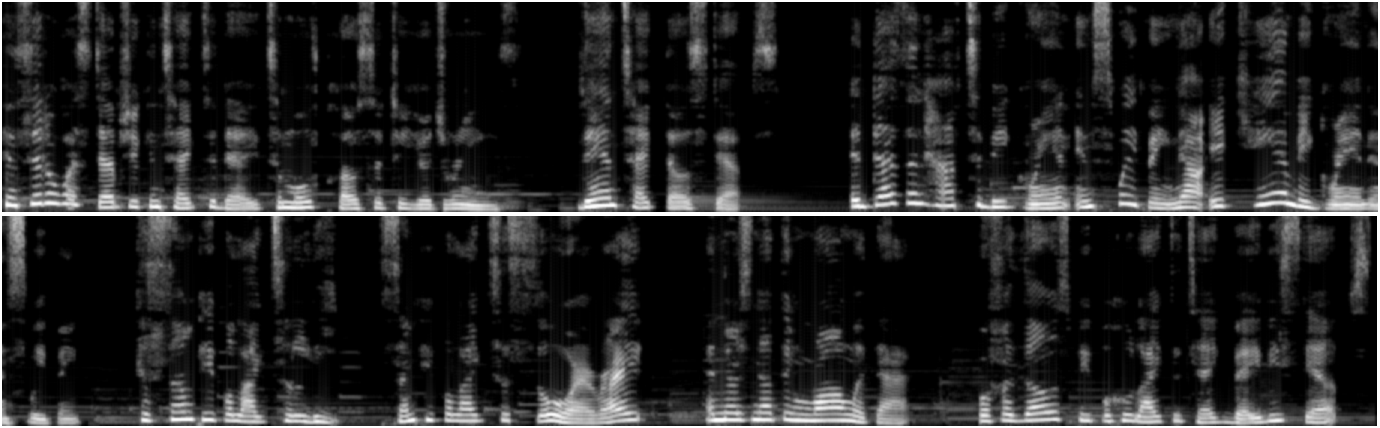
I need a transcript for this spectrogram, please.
consider what steps you can take today to move closer to your dreams. Then take those steps. It doesn't have to be grand and sweeping. Now, it can be grand and sweeping because some people like to leap. Some people like to soar, right? And there's nothing wrong with that. But for those people who like to take baby steps,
